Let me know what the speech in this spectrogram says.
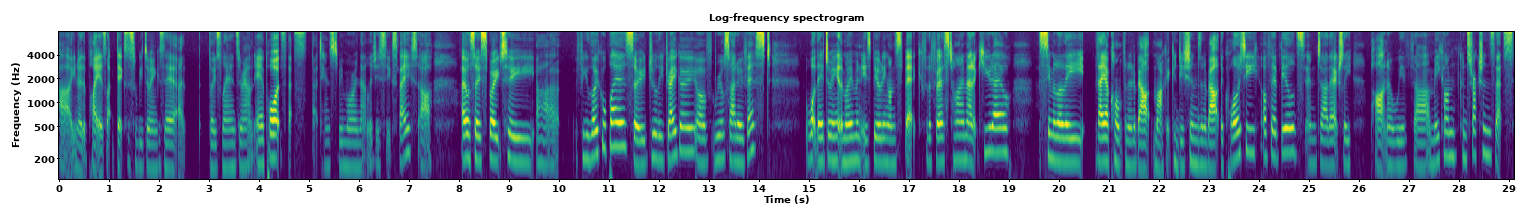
uh, you know the players like Dexus will be doing because they're at those lands around airports. That's that tends to be more in that logistics space. Uh, I also spoke to uh, a few local players. So Julie Drago of Real Side Ovest. What they're doing at the moment is building on spec for the first time out at Kewdale. Similarly, they are confident about market conditions and about the quality of their builds, and uh, they actually partner with uh, Mecon Constructions. That's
